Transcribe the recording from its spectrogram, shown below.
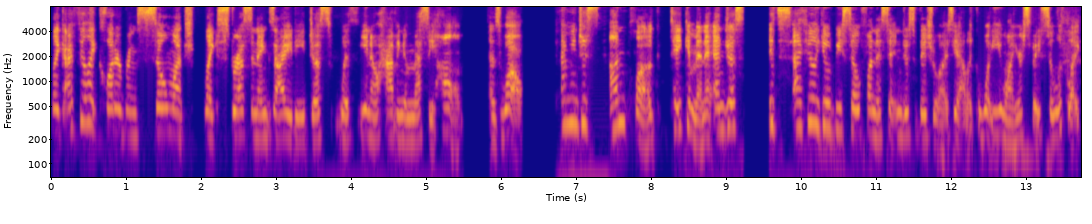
like I feel like clutter brings so much like stress and anxiety just with, you know, having a messy home as well. I mean, just unplug, take a minute and just it's I feel like it would be so fun to sit and just visualize, yeah, like what you want your space to look like.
